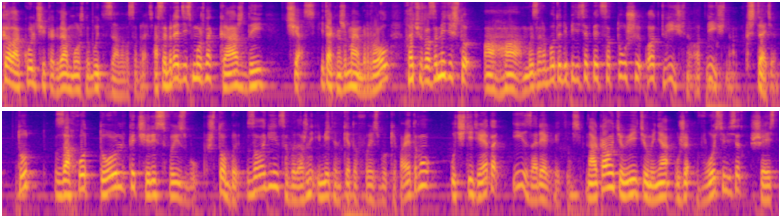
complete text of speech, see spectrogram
колокольчик, когда можно будет заново собрать. А собирать здесь можно каждый час. Итак, нажимаем Roll. Хочу заметить, что... Ага, мы заработали 55 сатоши. Отлично, отлично. Кстати, тут заход только через Facebook. Чтобы залогиниться, вы должны иметь анкету в Facebook. Поэтому учтите это и зарегайтесь. На аккаунте вы видите у меня уже 86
